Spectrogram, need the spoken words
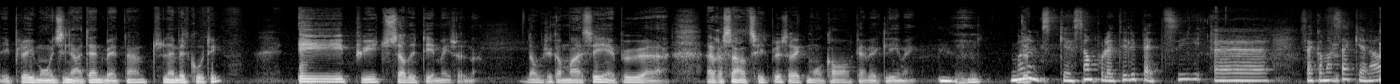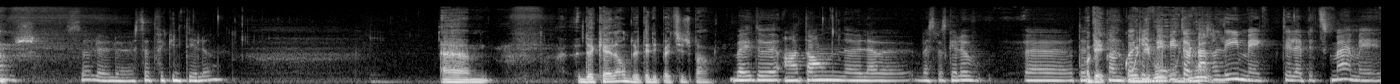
Et puis là, ils m'ont dit l'antenne, maintenant, tu la mets de côté. Et puis, tu sers de tes mains seulement. Donc, j'ai commencé un peu à, ressentir plus avec mon corps qu'avec les mains. Mm-hmm. Moi, une petite question pour la télépathie. Euh, ça a commencé à quel âge, ça, cette faculté-là? Euh, de quel ordre de télépathie tu parles? Ben, de entendre la. Ben, c'est parce que là, euh, tu as dit comme quoi que le bébé t'a parlé, mais télépathiquement, mais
